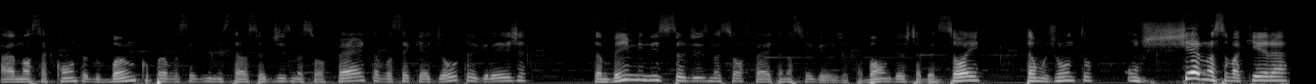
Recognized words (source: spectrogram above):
A nossa conta do banco para você ministrar o seu dízimo, a sua oferta. Você que é de outra igreja, também ministre o seu dízimo, a sua oferta na sua igreja, tá bom? Deus te abençoe. Tamo junto. Um cheiro na sua vaqueira.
